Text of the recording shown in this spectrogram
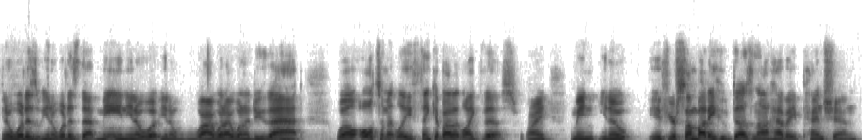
You know, what is you know what does that mean? You know, what you know, why would I want to do that? Well, ultimately, think about it like this, right? I mean, you know, if you're somebody who does not have a pension,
